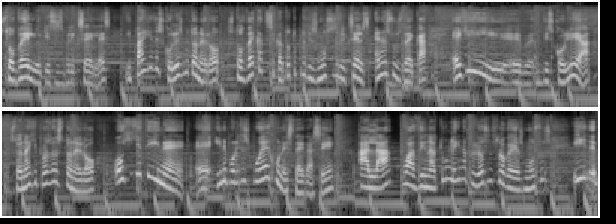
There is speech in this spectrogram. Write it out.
στο Βέλιο και στις Βρυξέλλες, υπάρχει δυσκολίες με το νερό στο 10% του πληθυσμού στις Βρυξέλλες. Ένας στους 10 έχει ε, δυσκολία στο να έχει πρόσβαση στο νερό, όχι γιατί είναι, ε, είναι πολίτες που έχουν στέγαση, αλλά που αδυνατούν λέει, να πληρώσουν τους λογαριασμούς τους ή.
